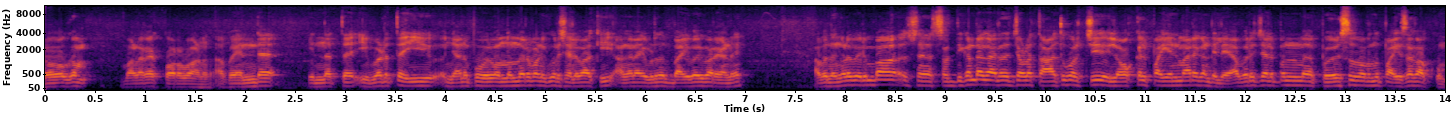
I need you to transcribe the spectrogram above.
രോഗം വളരെ കുറവാണ്. അപ്പോൾ എന്റെ ഇന്നത്തെ ഇവിടുത്തെ ഈ ഞാനിപ്പോൾ ഒരു ഒന്നൊന്നര മണിക്കൂർ ചിലവാക്കി അങ്ങനെ ഇവിടുന്ന് ബൈ ബൈ പറയാണ്. അപ്പോൾ നിങ്ങൾ വരുമ്പോൾ ശ്രദ്ധിക്കേണ്ട കാര്യം എന്ന് വെച്ചാൽ അവിടെ താഴത്ത് കുറച്ച് ലോക്കൽ പയ്യന്മാരെ കണ്ടില്ലേ? അവർ ചിലപ്പം പേഴ്സ് തുറന്ന് പൈസ കാക്കും.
